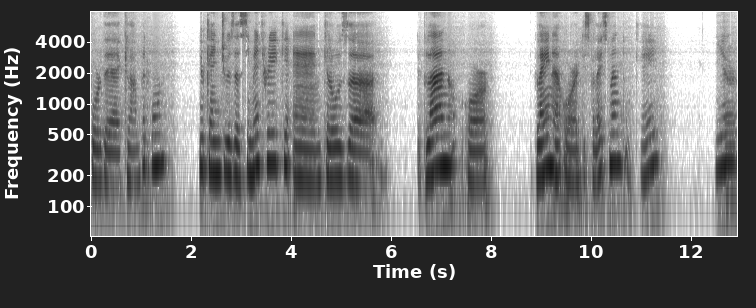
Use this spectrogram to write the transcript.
for the clamped one. You can choose a symmetric and close uh, the plan or plane or displacement. Okay, here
